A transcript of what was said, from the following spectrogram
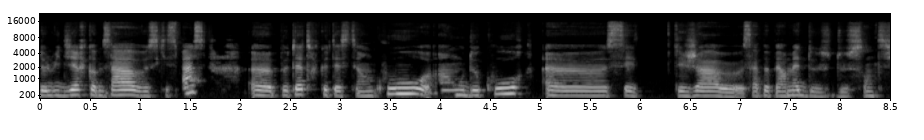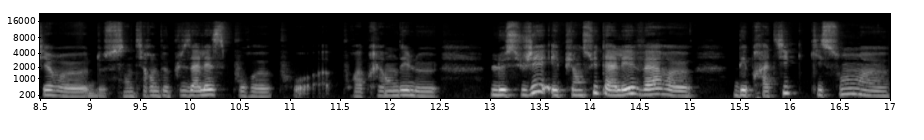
de lui dire comme ça euh, ce qui se passe. Peut-être que tester un cours, un ou deux cours, c'est déjà, ça peut permettre de, sentir, de se sentir un peu plus à l'aise pour, pour appréhender le, le sujet. Et puis ensuite aller vers des pratiques qui sont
